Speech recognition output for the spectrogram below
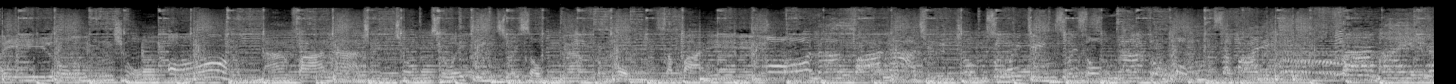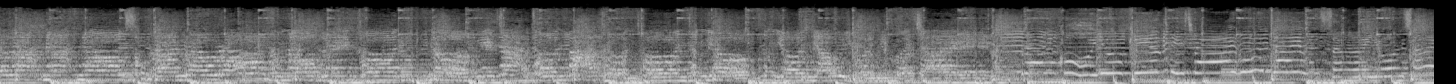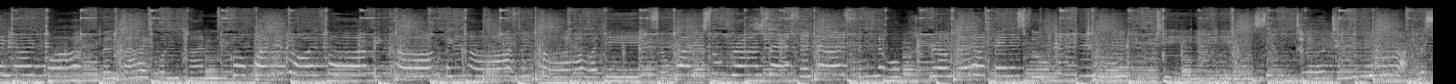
ไปลงชมอ๋อนางฟ้าหน้าชื่นชม สวยจริงสวยสมงามประทมสบายอ๋อนางฟ้าหน้าชื่นชม สวยจริงสวยสมงาม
